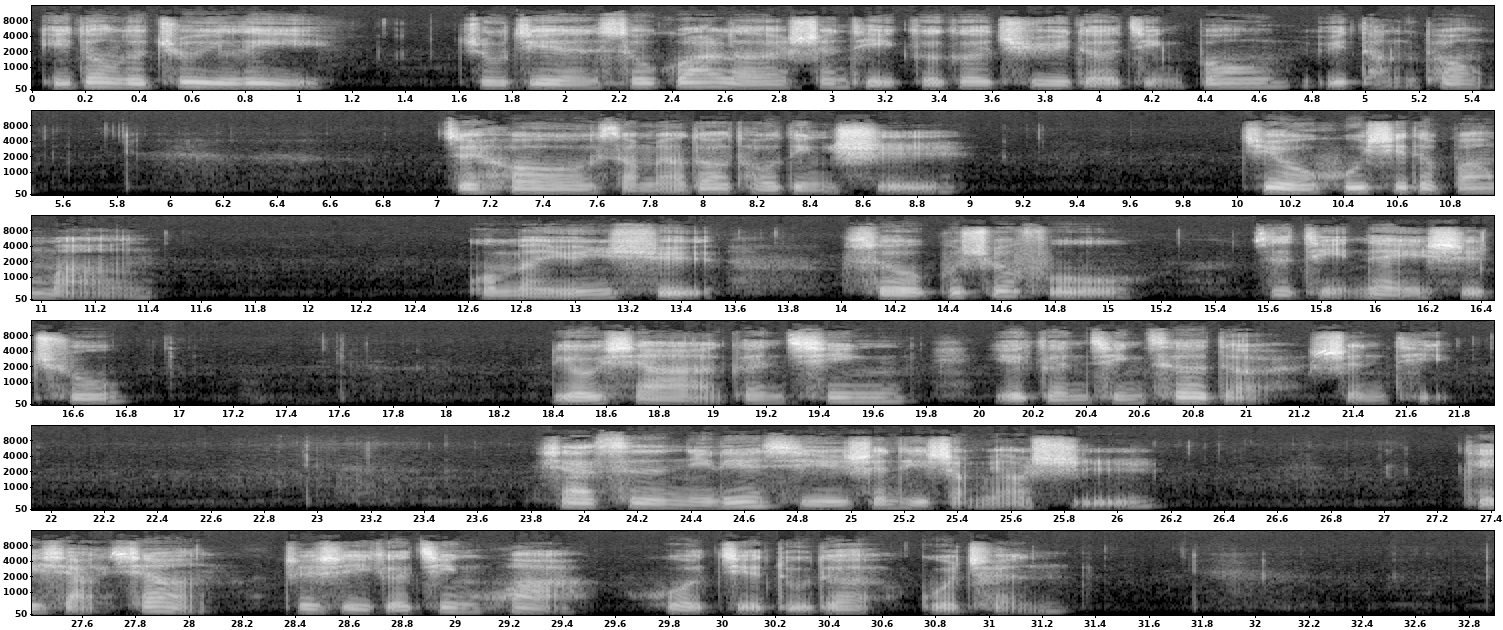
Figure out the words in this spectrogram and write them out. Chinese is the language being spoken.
移动的注意力。逐渐搜刮了身体各个区域的紧绷与疼痛，最后扫描到头顶时，借由呼吸的帮忙，我们允许所有不舒服自体内释出，留下更轻也更清澈的身体。下次你练习身体扫描时，可以想象这是一个净化或解读的过程。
